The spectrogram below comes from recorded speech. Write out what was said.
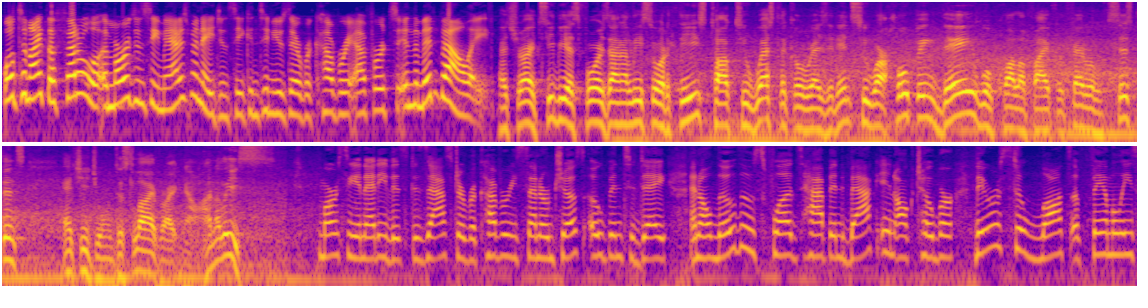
Well, tonight the Federal Emergency Management Agency continues their recovery efforts in the Mid-Valley. That's right. CBS 4's Analise Ortiz talked to Weslaco residents who are hoping they will qualify for federal assistance, and she joins us live right now. Analise. Marcy and Eddie, this disaster recovery center just opened today, and although those floods happened back in October, there are still lots of families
